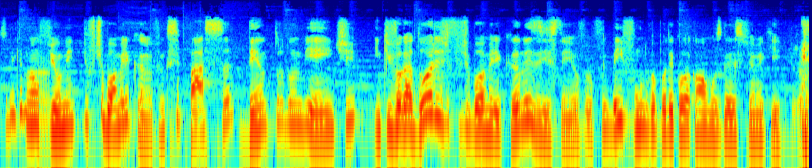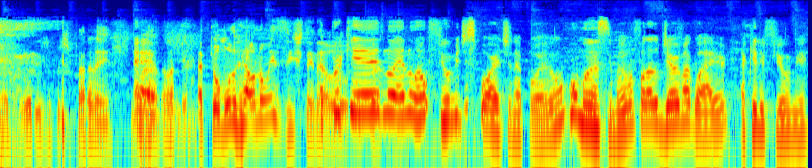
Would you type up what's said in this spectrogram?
Se bem que não é um filme de futebol americano, é um filme que se passa dentro do ambiente em que jogadores de futebol americano existem. Eu, eu fui bem fundo pra poder colocar uma música desse filme aqui. Jogadores de futebol. Parabéns. Não É. É, não é- é porque o mundo real não existem, né? É O- porque o- não, é, não é um filme de esporte, né, pô? É um romance, mas eu vou falar do Jerry Maguire, aquele filme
